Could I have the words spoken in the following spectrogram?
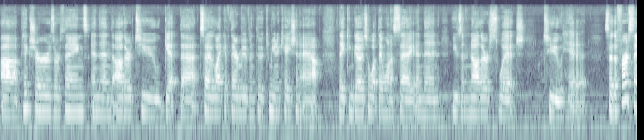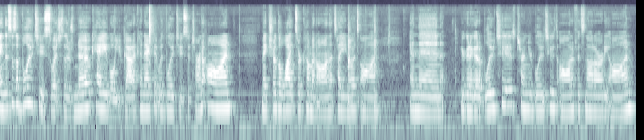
uh, pictures or things and then the other to get that. So like if they're moving through a communication app, they can go to what they want to say and then use another switch to hit it. So the first thing, this is a Bluetooth switch, so there's no cable. You've got to connect it with Bluetooth. So turn it on. Make sure the lights are coming on. That's how you know it's on. And then you're going to go to Bluetooth. Turn your Bluetooth on if it's not already on.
